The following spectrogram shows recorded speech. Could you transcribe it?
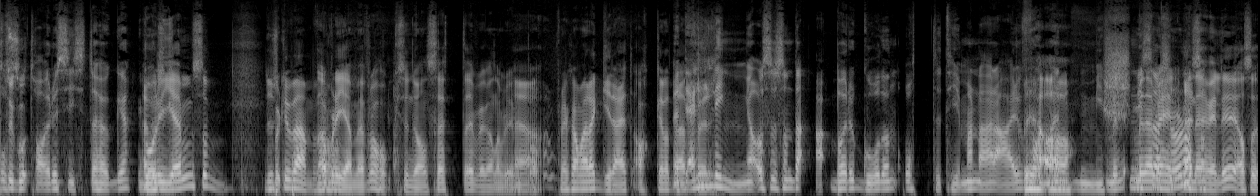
og så tar du siste hugget. Går du hjem, så Du skulle være med Da blir jeg med fra Hokksund uansett. Det kan jeg bli med ja, på. For det kan være greit akkurat Men der det er før. lenge. altså sånn, det er, Bare å gå den åttetimeren der er jo faen Ja. en Men, mission men i jeg, seg sjøl. men jeg Altså. er veldig Altså,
